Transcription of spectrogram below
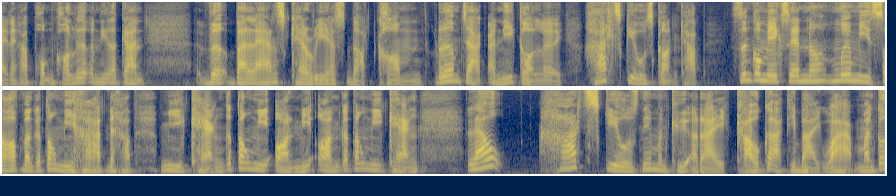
ต์นะครับ ผมขอเลือกอันนี้ละกัน thebalancecareers.com เริ่มจากอันนี้ก่อนเลย hard skills ก่อนครับ ซึ่งก็ make sense เนาะเมื่อมี soft มันก็ต้องมี hard นะครับ มีแข็งก็ต้องมีอ่อน มีอ่อนก็ต้องมีแข็ง แล้ว hard skills เนี่ยมันคืออะไร เขาก็อธิบายว่ามันก็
